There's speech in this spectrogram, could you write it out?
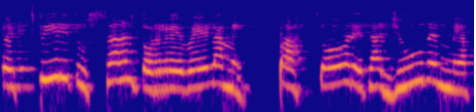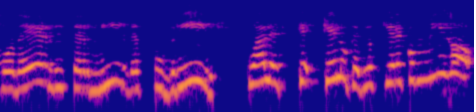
Espíritu Santo, revélame. Pastores, ayúdenme a poder discernir, descubrir cuál es, qué, lo que Dios quiere conmigo.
